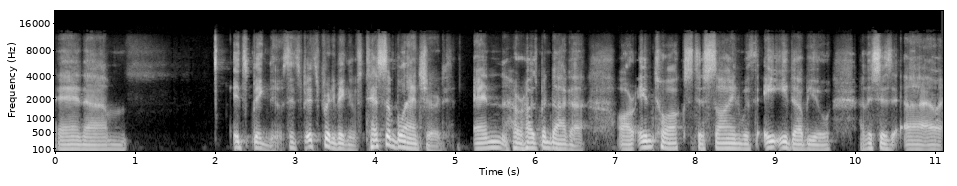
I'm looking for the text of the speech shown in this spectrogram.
and um, it's big news. It's it's pretty big news. Tessa Blanchard and her husband Daga are in talks to sign with AEW. Uh, this is uh,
